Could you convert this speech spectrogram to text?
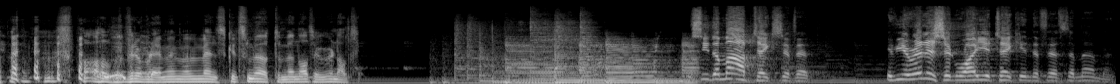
på alle problemer med menneskets møte med naturen, altså. You see, the mob takes the fifth. If you're innocent, why are you taking the Fifth Amendment?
